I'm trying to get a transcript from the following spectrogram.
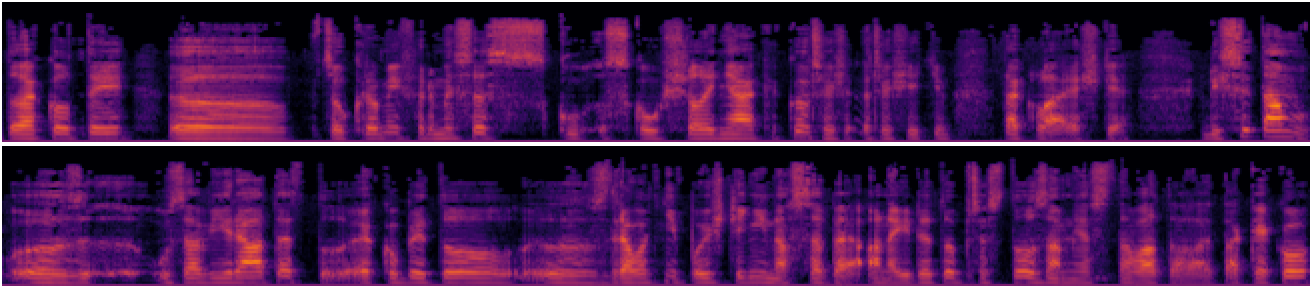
to jako ty uh, soukromé firmy se zku, zkoušely nějak jako řeš, řešit tím. Takhle ještě. Když si tam uh, uzavíráte to, jakoby to uh, zdravotní pojištění na sebe a nejde to přes toho zaměstnavatele, tak jako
